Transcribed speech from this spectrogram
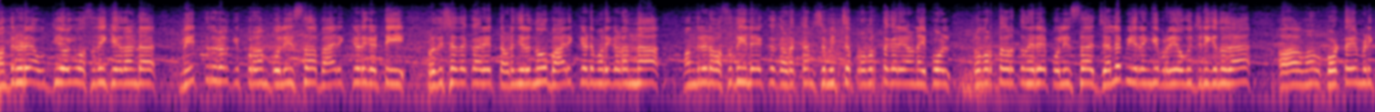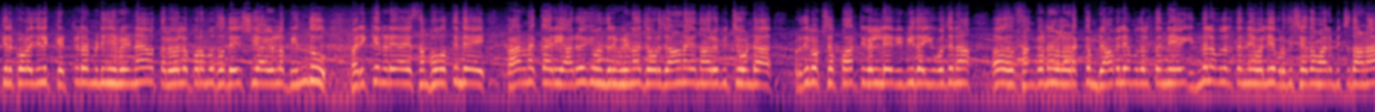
മന്ത്രിയുടെ ഔദ്യോഗിക വസതിക്ക് ഏതാണ്ട് മീറ്ററുകൾക്കിപ്പുറം പോലീസ് ബാരിക്കേഡ് കെട്ടി പ്രതിഷേധക്കാരെ തടഞ്ഞിരുന്നു. ബാരിക്കേഡ് മറികടന്ന് മന്ത്രിയുടെ വസതിയിലേക്ക് കടക്കാൻ ശ്രമിച്ച പ്രവർത്തകരെയാണ് ഇപ്പോൾ പ്രവർത്തകർക്ക് നേരെ പോലീസ് ജലപീരങ്കി പ്രയോഗിച്ചിരിക്കുന്നത്. കോട്ടയം മെഡിക്കൽ കോളേജിൽ കെട്ടിടം ഇടിഞ്ഞ് വീണ് തലവല്ലപ്പുറം സ്വദേശിയായുള്ള ബിന്ദു മരിക്കാനിടയായ സംഭവത്തിന്റെ കാരണക്കാരി ആരോഗ്യമന്ത്രി വീണ ജോർജ് ആണ് എന്ന് ആരോപിച്ചുകൊണ്ട് പ്രതിപക്ഷ പാർട്ടികളിലെ വിവിധ യുവജന സംഘടനകളടക്കം രാവിലെ മുതൽ തന്നെ ഇന്നലെ മുതൽ തന്നെ വലിയ പ്രതിഷേധം ആരംഭിച്ചതാണ്.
